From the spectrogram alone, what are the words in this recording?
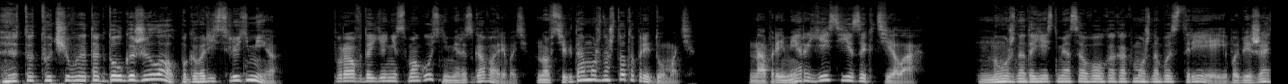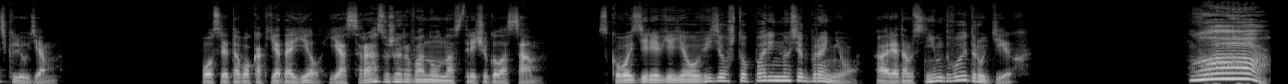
Это то, чего я так долго желал, поговорить с людьми. Правда, я не смогу с ними разговаривать, но всегда можно что-то придумать. Например, есть язык тела. Нужно доесть мясо волка как можно быстрее и побежать к людям. После того, как я доел, я сразу же рванул навстречу голосам. Сквозь деревья я увидел, что парень носит броню, а рядом с ним двое других. А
